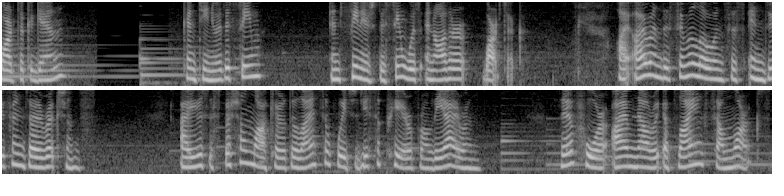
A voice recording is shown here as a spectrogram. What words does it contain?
bartack again. Continue the seam and finish the seam with another bartack. I iron the seam allowances in different directions. I use a special marker the lines of which disappear from the iron. Therefore, I am now reapplying some marks.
